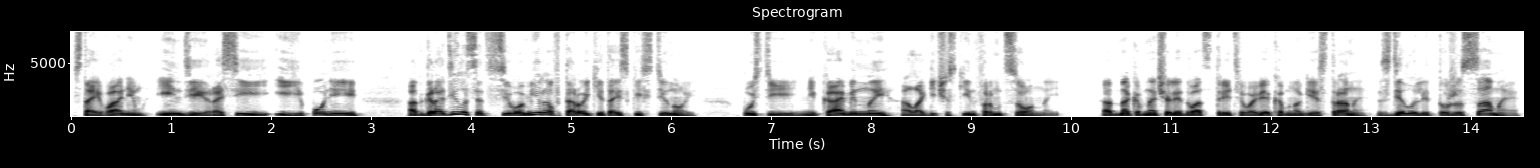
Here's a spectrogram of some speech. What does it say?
с Тайванем, Индией, Россией и Японией — отгородилась от всего мира второй китайской стеной, пусть и не каменной, а логически информационной. Однако в начале 23 века многие страны сделали то же самое,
